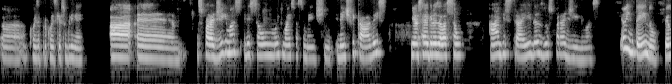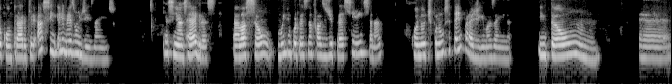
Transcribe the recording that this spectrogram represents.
uh, coisa por coisa que eu sublinhei. Ah, é, os paradigmas, eles são muito mais facilmente identificáveis e as regras, elas são abstraídas dos paradigmas. Eu entendo, pelo contrário, que ele, assim, ele mesmo diz, né, isso. Que assim, as regras, elas são muito importantes na fase de pré-ciência, né? Quando, tipo, não se tem paradigmas ainda. Então, é...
